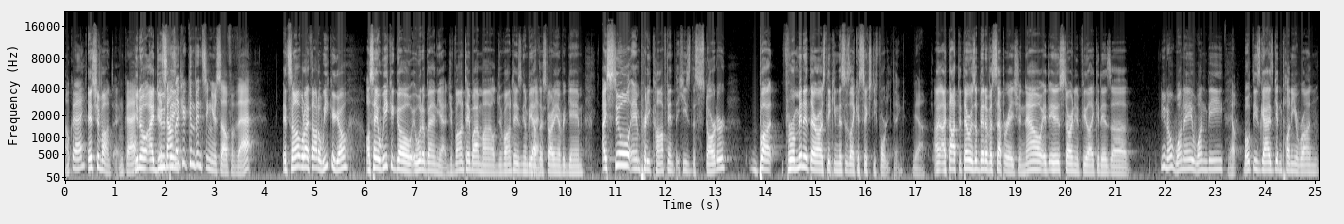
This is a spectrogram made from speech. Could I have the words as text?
Okay. It's Javonte. Okay. You know, I do It sounds like you're convincing yourself of that. it's not what I thought a week ago. I'll say a week ago it would have been yeah, Javonte by a mile. Javonte is going to be Okay. out there starting every game. I still am pretty confident that he's the starter, but for a minute there I was thinking this is like a 60-40 thing. Yeah. I, I thought that there was a bit of a separation. Now it is starting to feel like it is a, you know, one A, one B. Yep. Both these guys getting plenty of run.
